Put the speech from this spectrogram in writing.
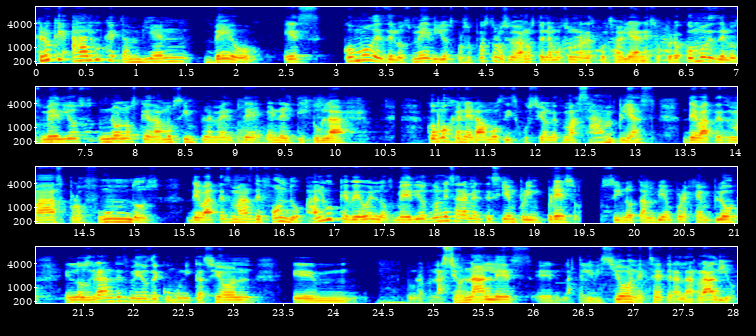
Creo que algo que también veo es cómo desde los medios, por supuesto los ciudadanos tenemos una responsabilidad en eso, pero cómo desde los medios no nos quedamos simplemente en el titular, cómo generamos discusiones más amplias, debates más profundos, debates más de fondo. Algo que veo en los medios, no necesariamente siempre impresos, sino también, por ejemplo, en los grandes medios de comunicación em, nacionales, en la televisión, etcétera, la radio,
